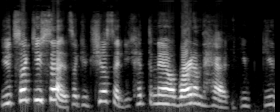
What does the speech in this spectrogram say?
it's like you said, it's like you just said, you hit the nail right on the head. You, you,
